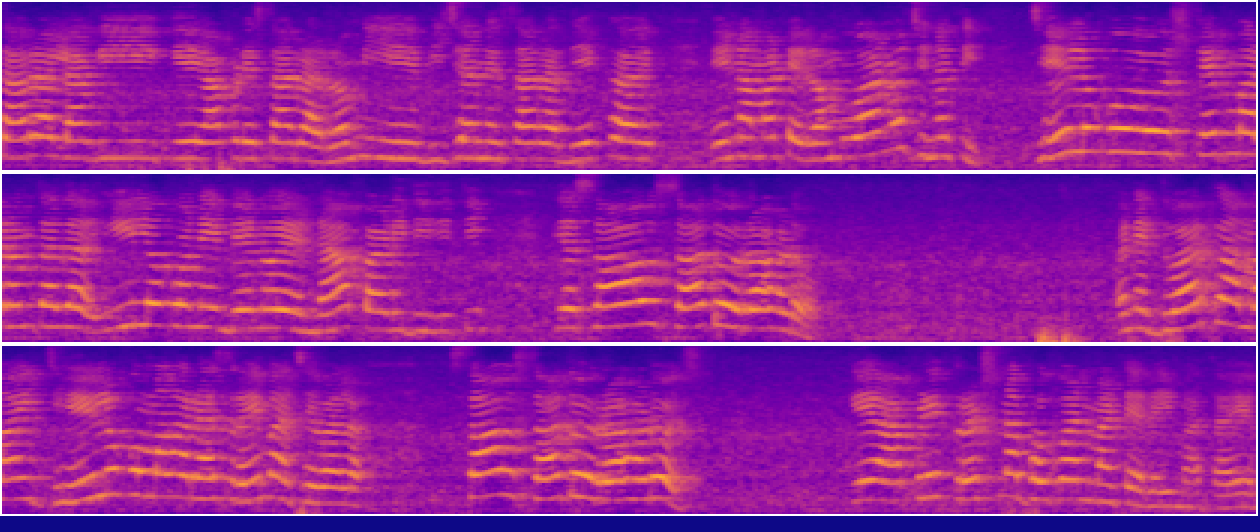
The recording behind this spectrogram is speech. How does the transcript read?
સારા લાગી કે આપણે સારા રમીએ, બીજાને સારા દેખાય, એના માટે રમવાનું જ નથી. જે લોકો સ્ટેપમાં રમતા હતા એ લોકોને બહેનોએ ના પાડી દીધી હતી. કે સાવ સાદો રાહડો. અને દ્વારકામાં જે લોકો મહારાજ રહેમાં છે વાલા, સાવ સાદો રાહડો જ કે આપણે કૃષ્ણ ભગવાન માટે રમ્યા હતા એમ.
